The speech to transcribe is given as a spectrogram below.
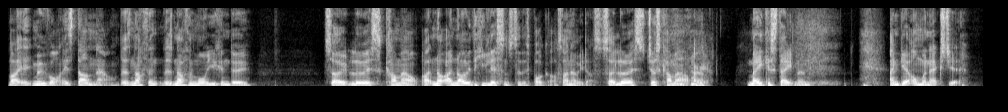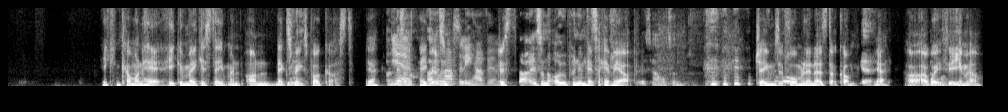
Like move on. It's done now. There's nothing. There's nothing more you can do. So Lewis, come out. I know. I know that he listens to this podcast. I know he does. So Lewis, just come out. Yeah. Make a statement, and get on with next year. He can come on here. He can make a statement on next Yeah. week's podcast. Yeah. Yeah, There you I'll happily have him. Just That is an open hit, invitation. hit me up. Lewis Hamilton. James at formulanerds.com. Yeah. Yeah. I'll, I'll wait for the email.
